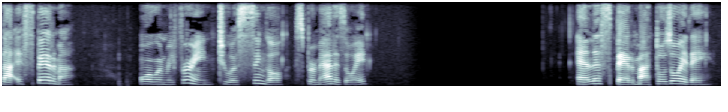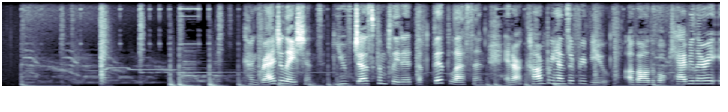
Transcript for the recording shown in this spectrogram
La esperma, or when referring to a single spermatozoid. El espermatozoide. Congratulations! You've just completed the fifth lesson in our comprehensive review of all the vocabulary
